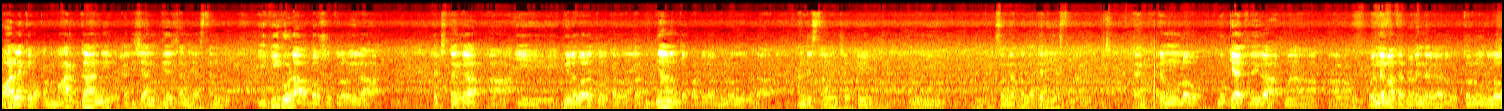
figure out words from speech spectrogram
వాళ్ళకి ఒక మార్గాన్ని ఒక దిశానిర్దేశాన్ని చేస్తాము. ఇవి కూడా భవిష్యత్తులో ఇలా ఖచ్చితంగా ఈ విలువలతో తర్వాత విజ్ఞానంతో పాటుగా విలువలను కూడా అందిస్తామని చెప్పి ఈ సందర్భంగా తెలియజేస్తున్నాను. కార్యక్రమంలో ముఖ్య అతిథిగా మన వందేమాత రవీంద్ర గారు తొర్రూరులో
